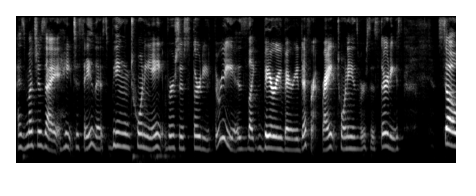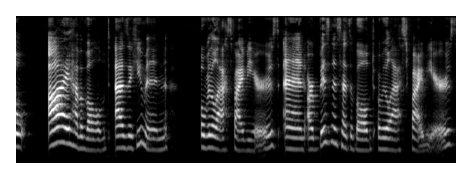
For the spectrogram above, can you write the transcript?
as much as I hate to say this, being 28 versus 33 is like very, very different, right? 20s versus 30s. So I have evolved as a human over the last five years, and our business has evolved over the last five years.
